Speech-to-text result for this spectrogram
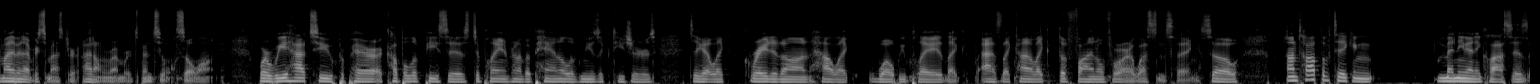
It might have been every semester. I don't remember. It's been so, so long. Where we had to prepare a couple of pieces to play in front of a panel of music teachers to get like graded on how like well we played, like as like kind of like the final for our lessons thing. So, on top of taking many many classes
